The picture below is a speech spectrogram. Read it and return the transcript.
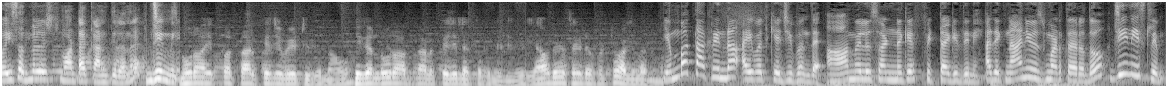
ವಯಸ್ಸಾದ್ಮೇಲೆ ಸ್ಮಾರ್ಟ್ ಆಗಿ ಕಾಣ್ತೀರ ಅಂದ್ರೆ ಜಿನ್ನಿ. ನೂರ ಇಪ್ಪತ್ತಾರು ಕೆಜಿ ವೇಟ್ ಇದ್ದು ನಾವು. ಈಗ ನೂರ ಹದಿನಾಲ್ಕು ಕೆಜಿ ಲೆಕ್ಕ ಬಂದಿದ್ದೀವಿ. ಯಾವುದೇ ಸೈಡ್ ಎಫೆಕ್ಟ್ ಆಗಿಲ್ಲ ಎಂಬತ್ತಾಕರಿಂದ ಎಂಬತ್ನಾಲ್ಕರಿಂದ ಐವತ್ ಕೆಜಿ ಬಂದೆ. ಆಮೇಲೂ ಸಣ್ಣಗೆ ಫಿಟ್ ಆಗಿದ್ದೀನಿ. ಅದಕ್ಕೆ ನಾನು ಯೂಸ್ ಮಾಡ್ತಾ ಇರೋದು ಜೀನಿ ಸ್ಲಿಮ್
